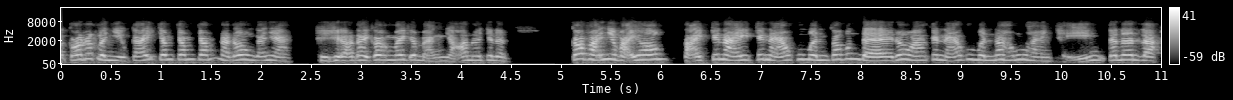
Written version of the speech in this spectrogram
uh, có rất là nhiều cái chấm chấm chấm là đúng không cả nhà? Thì ở đây có mấy cái bạn nhỏ nữa cho nên có phải như vậy không? Tại cái này cái não của mình có vấn đề đúng không ạ? Cái não của mình nó không hoàn thiện cho nên là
